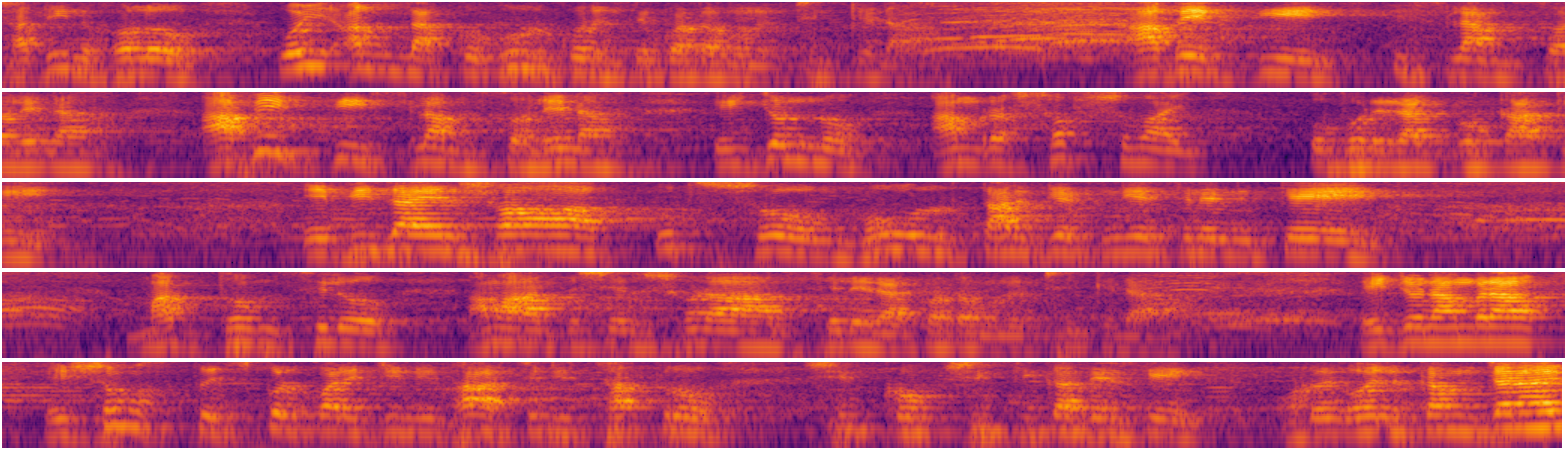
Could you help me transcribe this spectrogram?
স্বাধীন হলো। ওই আল্লাহ কবুল করেছে কথা বলে, ঠিক কিনা? আবেগ দিয়ে ইসলাম চলে না, আবেগ দিয়ে ইসলাম চলে না। এই জন্য আমরা সব সময় উপরে রাখব কাকে? এই বিজয়ের সব উৎস, মূল টার্গেট নিয়েছিলেন কে? মাধ্যম ছিল আমার দেশের সোনার ছেলেরা কথা বলে, ঠিক না? এই জন্য আমরা এই সমস্ত স্কুল, কলেজ, ইউনিভার্সিটির ছাত্র, শিক্ষক, শিক্ষিকাদেরকে ওয়েলকাম জানাই।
